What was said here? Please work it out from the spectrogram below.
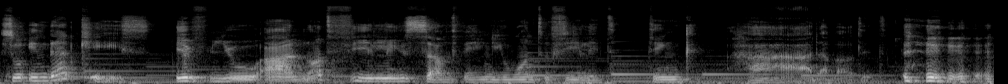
So, in that case, if you are not feeling something, you want to feel it, think hard about it.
